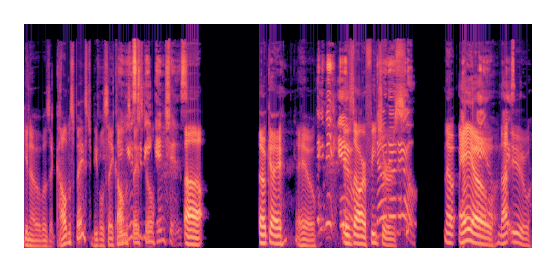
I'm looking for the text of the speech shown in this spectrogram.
you know was it column space? Do people say column space? it used space to be still? Inches. Uh, okay. Ew. Is our features? No, no, no. no AO, not you.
